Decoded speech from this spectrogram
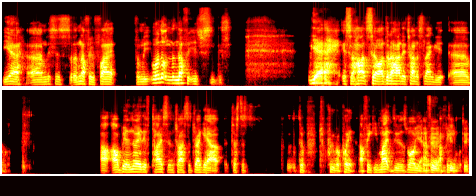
Yeah, um, this is a nothing fight for me. Well, not nothing. It's, it's yeah, it's a hard sell. I don't know how they're trying to slang it. Um, I'll, I'll be annoyed if Tyson tries to drag it out just to to, to prove a point. I think he might do as well. You Yeah, know, I feel I he think could do.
